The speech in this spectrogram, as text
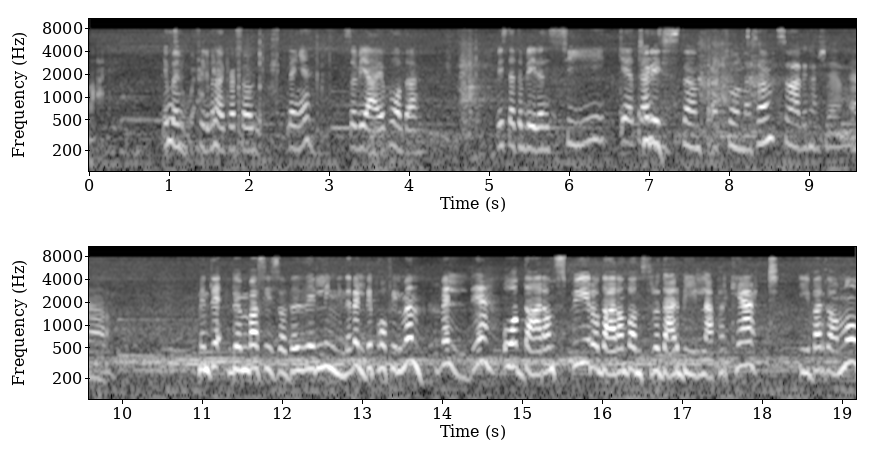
Nei. Jo, men filmen har ikke vært så lenge. Så vi er jo på en måte Hvis dette blir en syk eh, trend turistattraksjon, liksom. Så er vi kanskje Ja. Men det, det må bare sies at det, det ligner veldig på filmen. veldig Og der han spyr, og der han danser, og der bilen er parkert i Bergamo,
